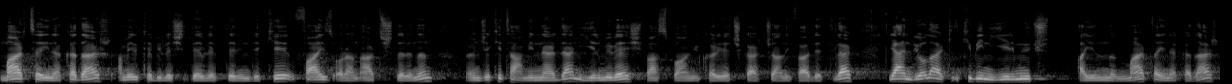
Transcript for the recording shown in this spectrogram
Mart ayına kadar Amerika Birleşik Devletleri'ndeki faiz oran artışlarının önceki tahminlerden 25 bas puan yukarıya çıkartacağını ifade ettiler. Yani diyorlar ki 2023 ayının Mart ayına kadar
